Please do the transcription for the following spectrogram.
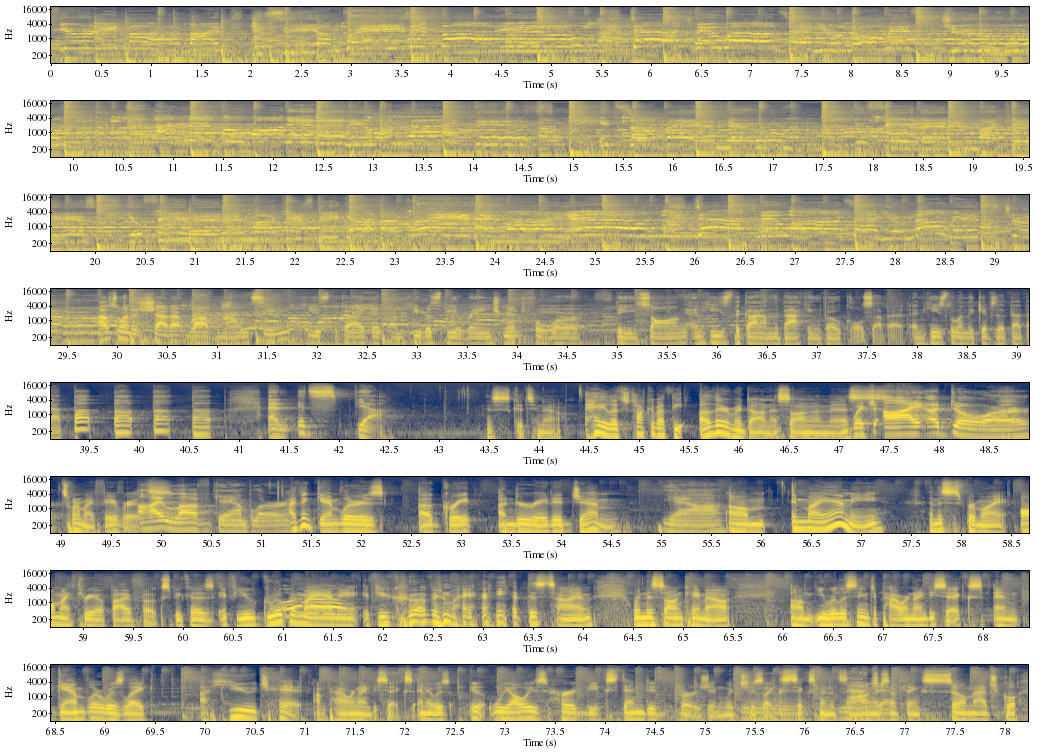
I also wanted to shout out Rob Mounsey. He's the guy that um, he was the arrangement for the song, and he's the guy on the backing vocals of it, and he's the one that gives it that that bup bup bup bup, and it's yeah, This is good to know. Hey, let's talk about the other Madonna song on this. which I adore. it's one of my favorites. I love Gambler. I think Gambler is a great underrated gem. yeah. Um, in Miami, and this is for my all my 305 folks because if you grew up in Miami, if you grew up in Miami at this time when this song came out, um, you were listening to Power 96, and Gambler was like a huge hit on Power 96, and it was it, we always heard the extended version, which is like six minutes long or something, so magical.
